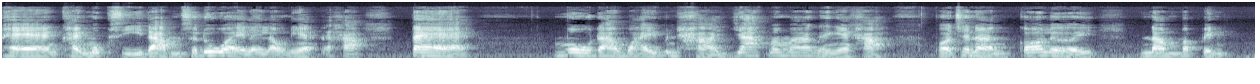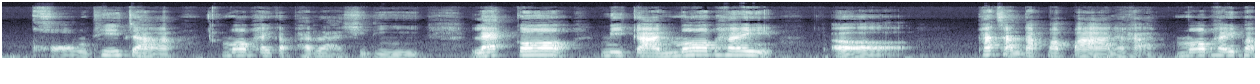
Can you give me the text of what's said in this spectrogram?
แพง ไข่มุกสีดำซะด้วยอะไรเหล่านี้นะคะ แต่ โมดาไวท์มันหายากมากๆเลยไงคะ เพราะฉะนั้นก็เลยนำมาเป็นของที่จะมอบให้กับพระราชินี และก็มีการมอบให้พระสันตะปาปานะคะมอบให้พระ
